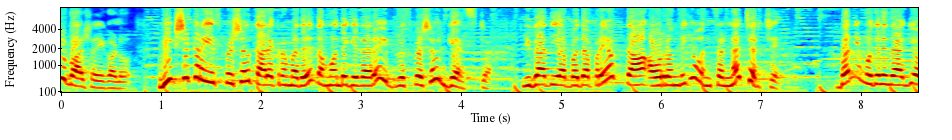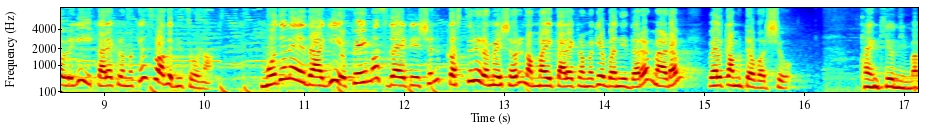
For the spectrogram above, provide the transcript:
ಶುಭಾಶಯಗಳು. ವೀಕ್ಷಕರ ಈ ಸ್ಪೆಷಲ್ ಕಾರ್ಯಕ್ರಮದಲ್ಲಿ ನಮ್ಮೊಂದಿಗಿದ್ದಾರೆ ಇಬ್ರು ಸ್ಪೆಷಲ್ ಗೆಸ್ಟ್. ಯುಗಾದಿ ಹಬ್ಬದ ಪ್ರಯುಕ್ತ ಅವರೊಂದಿಗೆ ಒಂದು ಸಣ್ಣ ಚರ್ಚೆ. ಬನ್ನಿ, ಮೊದಲನೇದಾಗಿ ಅವರಿಗೆ ಈ ಕಾರ್ಯಕ್ರಮಕ್ಕೆ ಸ್ವಾಗತಿಸೋಣ. ಮೊದಲನೇದಾಗಿ ಫೇಮಸ್ ಡಯಟಿಷಿಯನ್ ಕಸ್ತೂರಿ ರಮೇಶ್ ಅವರು ನಮ್ಮ ಈ ಕಾರ್ಯಕ್ರಮಕ್ಕೆ ಬಂದಿದ್ದಾರೆ. Madam welcome to our show thank you ನಿಮ್ಮ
